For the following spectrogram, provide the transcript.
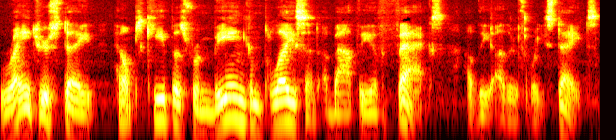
rate your state helps keep us from being complacent about the effects of the other three states.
